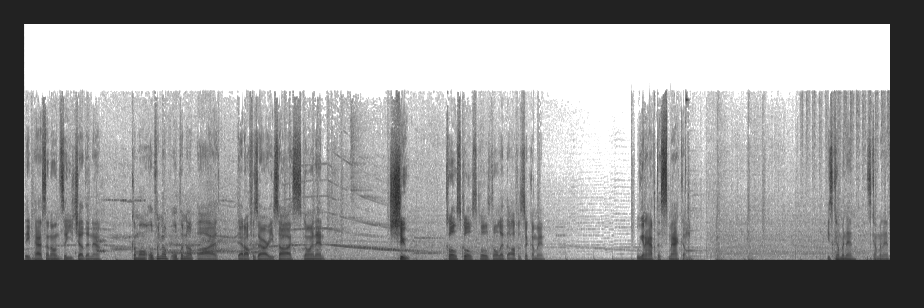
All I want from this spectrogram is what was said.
They pass it on to each other now. Come on, open up, open up. Oh, that officer already saw us going in. Shoot. Close, close, close. Don't let the officer come in. We're gonna have to smack him. He's coming in. He's coming in.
